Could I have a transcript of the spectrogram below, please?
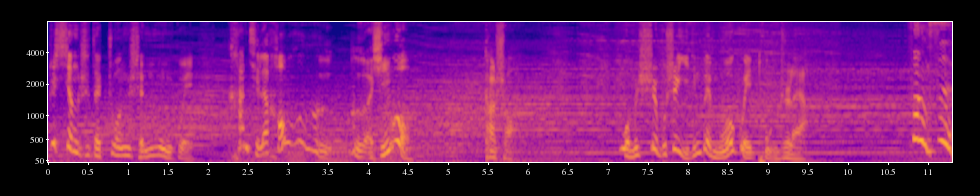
这像是在装神弄鬼，看起来好恶恶心哦！纲手，我们是不是已经被魔鬼统治了呀？放肆！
